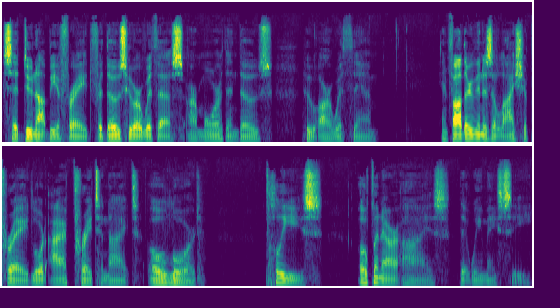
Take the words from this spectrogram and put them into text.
said, Do not be afraid, for those who are with us are more than those who are with them. And Father, even as Elisha prayed, Lord, I pray tonight, O oh Lord, please open our eyes that we may see,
